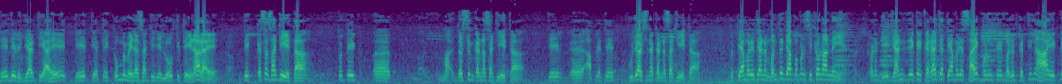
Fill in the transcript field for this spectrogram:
ते जे विद्यार्थी आहे ते ते ते कुंभ मेळ्यासाठी जे लोक तिथे येणार आहे ते कशासाठी येता? तो ते दर्शन करण्यासाठी येता ते आपले ते पूजा अर्चना करण्यासाठी येता. तो त्यामध्ये त्याने मंत्र जाप आपण शिकवणार नाहीये. पण जे ज्याने जे काही करायचं त्यामध्ये सहाय्यक म्हणून ते मदत करतील ना हा एक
